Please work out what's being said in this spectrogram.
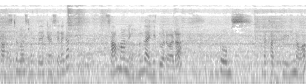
කස්ටමර්ස් ලොත් දෙක සෙනග සාමාන්‍යෙන් හොඳයි හිතුවට වඩා. රෝම්ස් කට්ටි ඉන්නවා.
